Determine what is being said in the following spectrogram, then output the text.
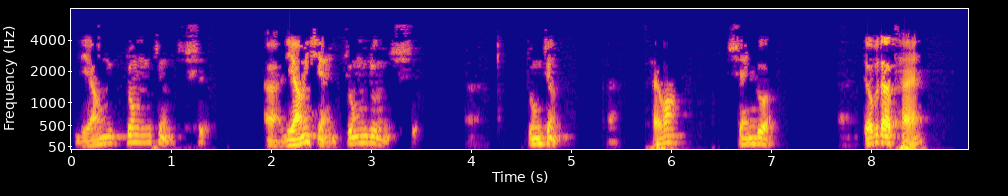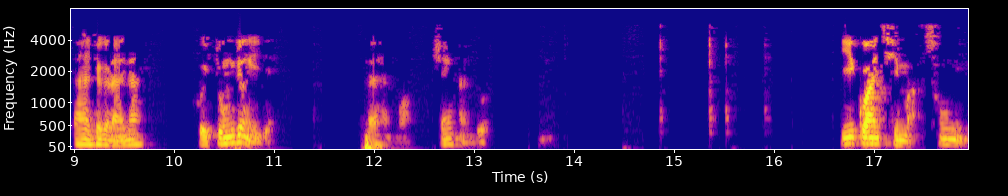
良中正之事啊，良显中正之事啊，中正啊，财旺身弱，得不到财，但是这个人呢会中正一点，财很旺，身很弱。衣冠骑马，聪明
